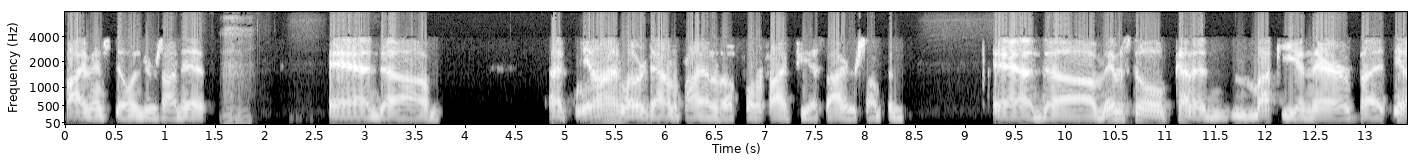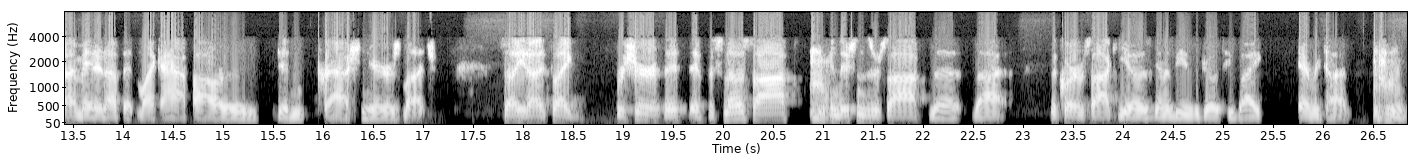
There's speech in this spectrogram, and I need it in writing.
five inch Dillingers on it. hmm And um I, you know, I lowered down to probably I don't know, four or five PSI or something and um, it was still kind of mucky in there, but you know I made it up in like a half hour and didn't crash near as much. So you know it's like for sure if it, if the snow's soft, conditions are soft, the the the Corvus Akio is going to be the go-to bike every time. and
